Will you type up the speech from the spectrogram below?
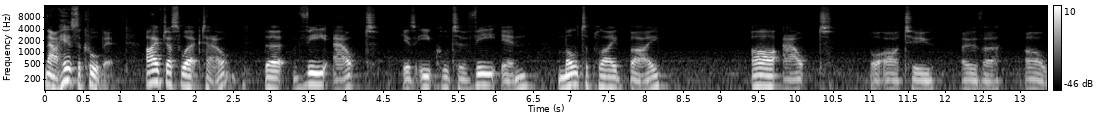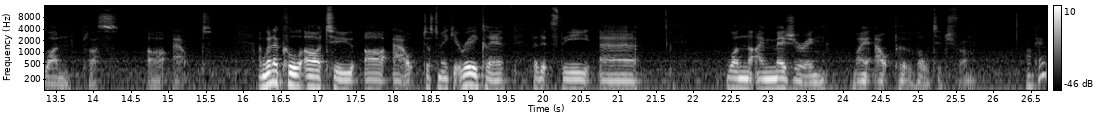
Now, here's the cool bit. I've just worked out that V out is equal to V in multiplied by R out, or R2, over R1 plus R out. I'm going to call R2 R out just to make it really clear that it's the uh, one that I'm measuring my output voltage from. Okay.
